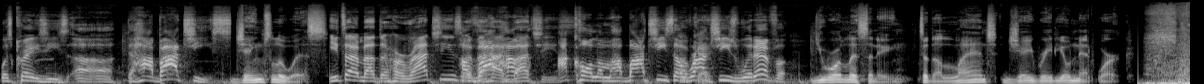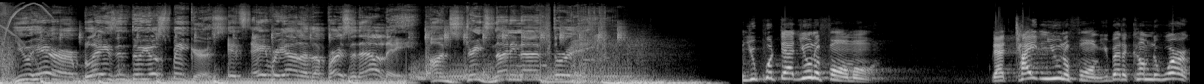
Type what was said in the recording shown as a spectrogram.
was crazies? Uh, uh the Hibachis. James Lewis. You talking about the Huaraches or the Hiba- Hibachis? I call them Hibachis, Huaraches, whatever. You are listening to the Lance J Radio Network. You hear her blazing through your speakers. It's Ariana the personality on Streets 99.3. You put that uniform on, that Titan uniform, you better come to work.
